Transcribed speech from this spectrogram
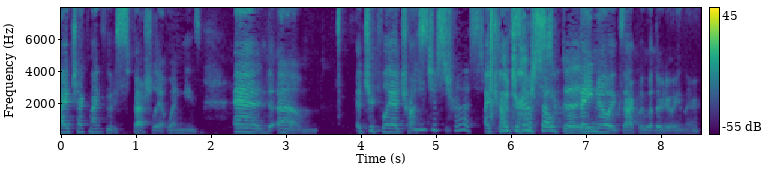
I check my food, especially at Wendy's. And um, At Chick Fil A, I You trust. just trust. I trust. They're so good. They know exactly what they're doing there.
